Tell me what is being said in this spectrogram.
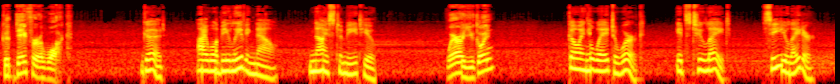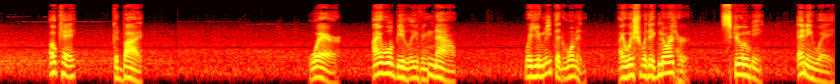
Good day for a walk. Good. I will be leaving now. Nice to meet you. Where are you going? Going away to work. It's too late. See you later. Okay. Goodbye. Where? I will be leaving now. Where you meet that woman. I wish would ignored her. Screw me. Anyway.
